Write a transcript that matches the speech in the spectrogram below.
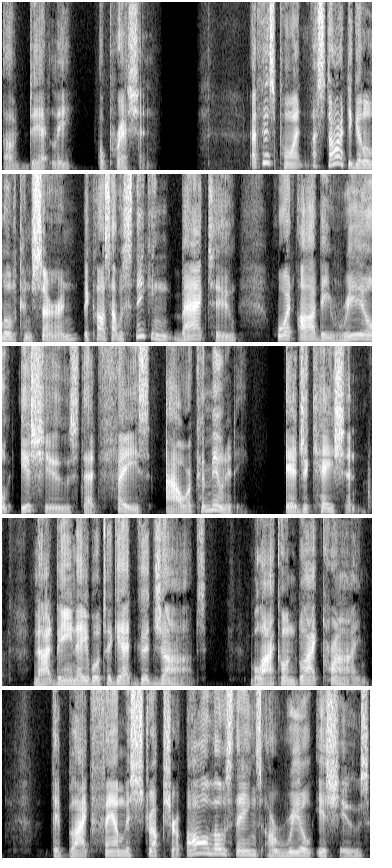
of deadly oppression. At this point, I started to get a little concerned because I was thinking back to what are the real issues that face our community education, not being able to get good jobs, black on black crime, the black family structure, all those things are real issues.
